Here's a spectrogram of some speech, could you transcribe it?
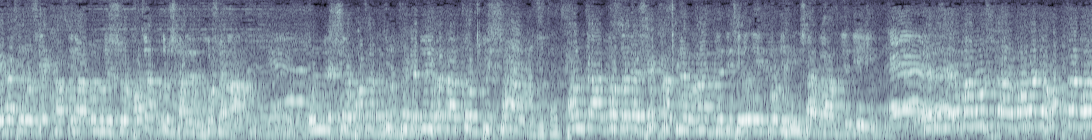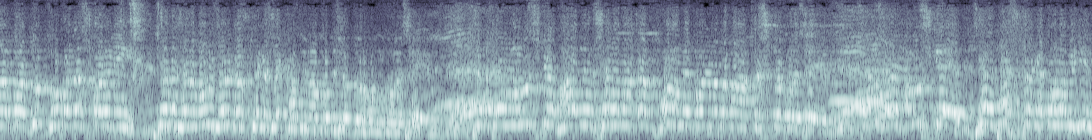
এটা ছিল শেখ হাসিনার উনিশশো পঁচাত্তর সালের ঘোষণা। উনিশশো পঁচাত্তর থেকে দুই হাজার চব্বিশ মানুষ তার বাবাকে হত্যা থেকে শেখ মানুষকে ভারতের সেবা ডাকার ফোরামে পরিণত করার চেষ্টা করেছে। মানুষকে সে দেশটাকে তলাবিহীন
